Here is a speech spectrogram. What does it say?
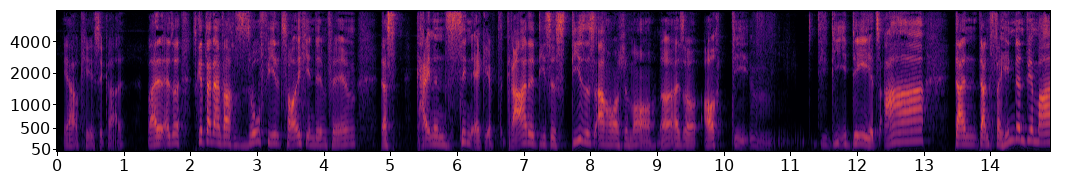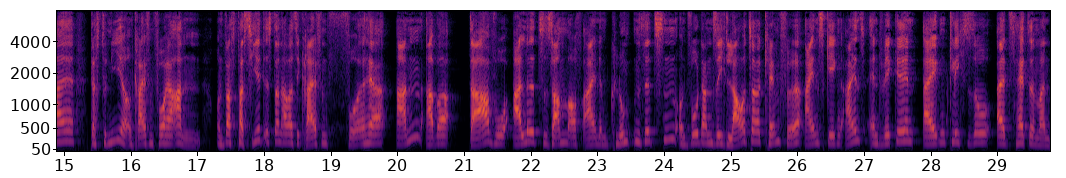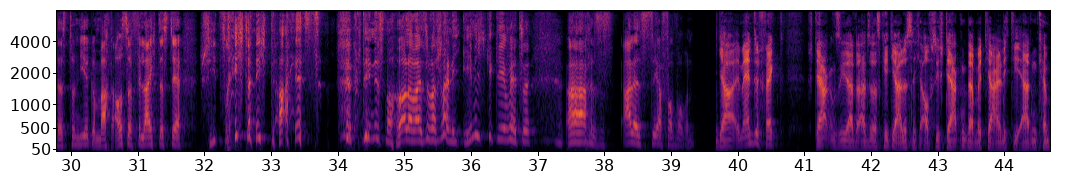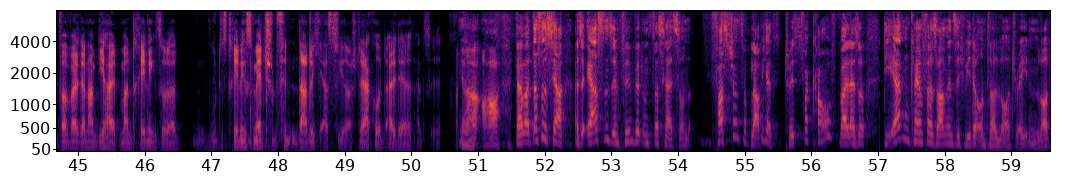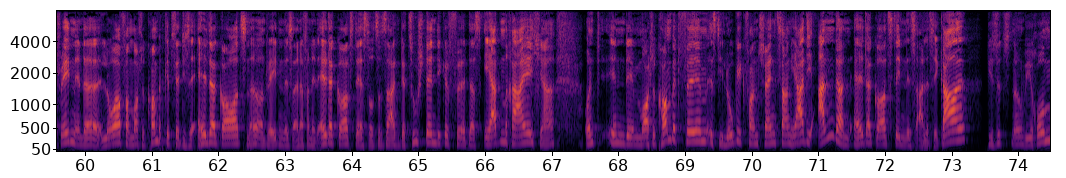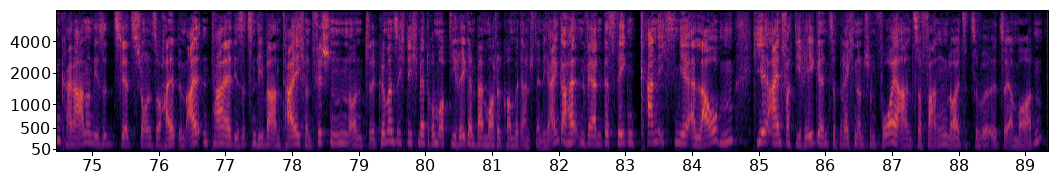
ja, okay, ist egal. Weil, also, es gibt dann einfach so viel Zeug in dem Film, das keinen Sinn ergibt. Gerade dieses, dieses Arrangement, ne, also auch die, die, die Idee jetzt, ah, dann, dann verhindern wir mal das Turnier und greifen vorher an. Und was passiert ist dann aber, sie greifen vorher an, aber da, wo alle zusammen auf einem Klumpen sitzen und wo dann sich lauter Kämpfe eins gegen eins entwickeln, eigentlich so, als hätte man das Turnier gemacht, außer vielleicht, dass der Schiedsrichter nicht da ist. den es normalerweise wahrscheinlich eh nicht gegeben hätte. Ach, es ist alles sehr verworren. Ja, im Endeffekt stärken sie ja, also das geht ja alles nicht auf. Sie stärken damit ja eigentlich die Erdenkämpfer, weil dann haben die halt mal ein Trainings- oder ein gutes Trainingsmatch und finden dadurch erst zu ihrer Stärke und all der ganze. Ja, oh, aber das ist ja, also erstens im Film wird uns das ja als so ein fast schon so, glaube ich, als Twist verkauft, weil also die Erdenkämpfer sammeln sich wieder unter Lord Raiden. Lord Raiden in der Lore von Mortal Kombat gibt's ja diese Elder Gods, ne, und Raiden ist einer von den Elder Gods, der ist sozusagen der Zuständige für das Erdenreich, ja. Und in dem Mortal Kombat Film ist die Logik von Shang Tsung, ja, die anderen Elder Gods, denen ist alles egal die sitzen irgendwie rum, keine Ahnung, die sind jetzt schon so halb im alten Teil, die sitzen lieber am Teich und fischen und äh, kümmern sich nicht mehr drum, ob die Regeln beim Mortal Kombat anständig eingehalten werden. Deswegen kann ich es mir erlauben, hier einfach die Regeln zu brechen und schon vorher anzufangen, Leute zu, äh, zu ermorden.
